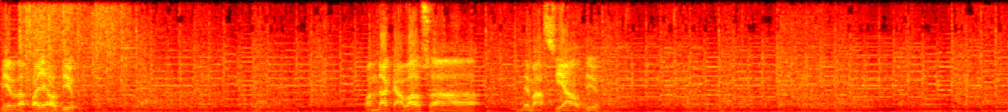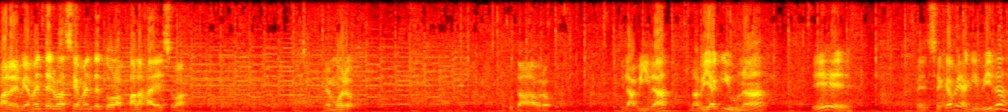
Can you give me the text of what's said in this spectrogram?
Mierda, ha fallado, tío ¿Cuándo acaba? O sea, demasiado, tío Vale, voy a meter básicamente todas las balas a eso, ¿va? Me muero. Qué putada, bro. ¿Y la vida? ¿No había aquí una? Eh Pensé que había aquí vida.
